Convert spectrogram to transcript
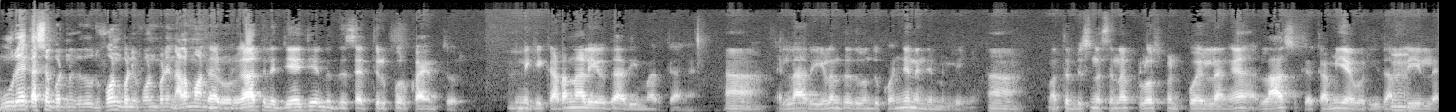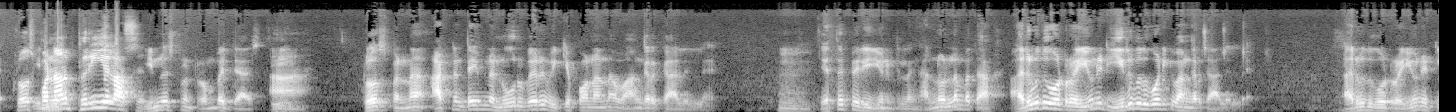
ஊரே கஷ்டப்பட்டு இருக்குது ஒரு ஃபோன் பண்ணி ஃபோன் பண்ணி நலமானு. சார் ஒரு காலத்துல ஜே ஜேன்னு இருந்தது சார் திருப்பூர் கோயம்புத்தூர். இன்னைக்கு கடனாளிகள் தான் அதிகமா இருக்காங்க. ஆ, எல்லாரும் இழந்தது வந்து கொஞ்சம் நெஞ்சம் இல்லைங்க. ஆ. மற்ற பிஸ்னஸ்னா க்ளோஸ் பண்ணிட்டு போயிடலாங்க. லாஸ் கம்மியாக வருது. இது அப்படி இல்லை. க்ளோஸ் பண்ணாலும் பெரிய லாஸ் இன்வெஸ்ட்மெண்ட் ரொம்ப ஜாஸ்தி. க்ளோஸ் பண்ணால் அட்டன் டைமில் நூறு பேரும் விற்க போனான்னா வாங்குறக்கு ஆள் இல்லை. எத்தனை பெரிய யூனிட் இல்லைங்க? அன்னூர்லாம் பார்த்தா அறுபது கோடி ரூபாய் யூனிட் இருபது கோடிக்கு வாங்குறக்கு ஆள் இல்லை. அறுபது கோடி ரூபாய் யூனிட்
